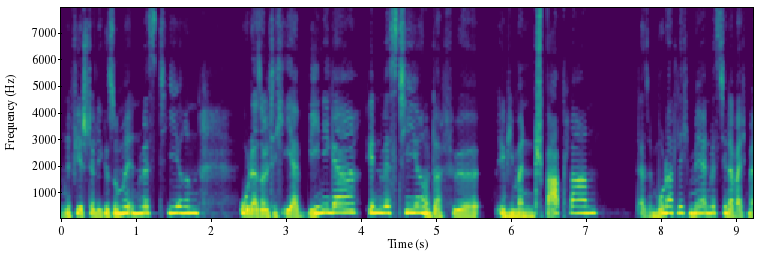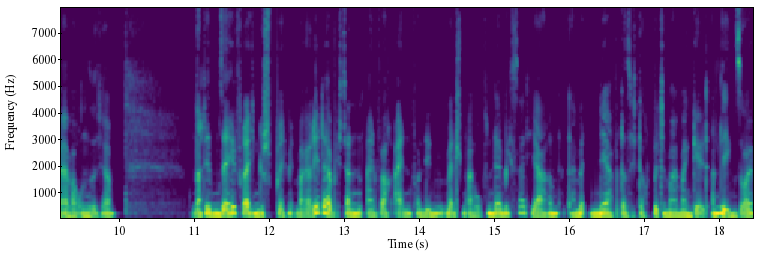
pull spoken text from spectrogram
eine vierstellige Summe investieren? Oder sollte ich eher weniger investieren und dafür irgendwie meinen Sparplan, also monatlich mehr investieren? Da war ich mir einfach unsicher. Nach dem sehr hilfreichen Gespräch mit Margarete habe ich dann einfach einen von den Menschen angerufen, der mich seit Jahren damit nervt, dass ich doch bitte mal mein Geld anlegen soll.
